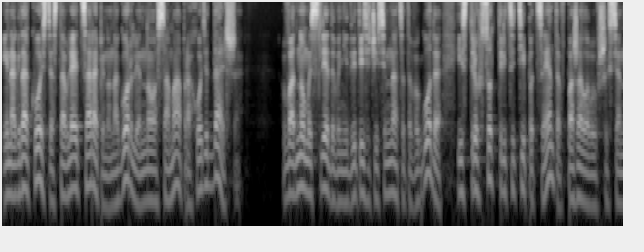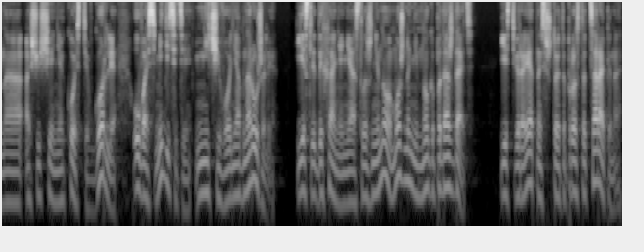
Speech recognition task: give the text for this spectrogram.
Иногда кость оставляет царапину на горле, но сама проходит дальше. В одном исследовании 2017 года из 330 пациентов, пожаловавшихся на ощущение кости в горле, у 80 ничего не обнаружили. Если дыхание не осложнено, можно немного подождать. Есть вероятность, что это просто царапина,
